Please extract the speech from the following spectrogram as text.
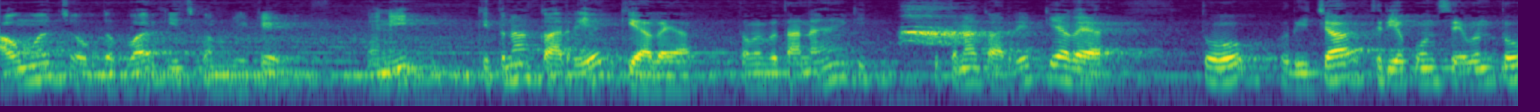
How much of the work is completed यानी कितना कार्य किया गया। तो हमें बताना है कि कितना कार्य किया गया। तो रिचा थ्री अपॉन सेवन तो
